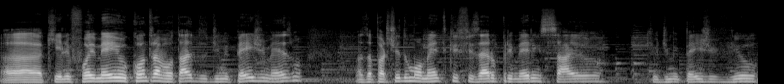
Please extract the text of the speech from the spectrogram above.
Ah, que ele foi meio contravoltado do Jimmy Page mesmo, mas a partir do momento que fizeram o primeiro ensaio, que o Jimmy Page viu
